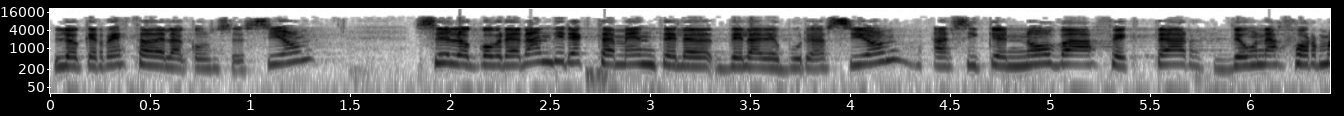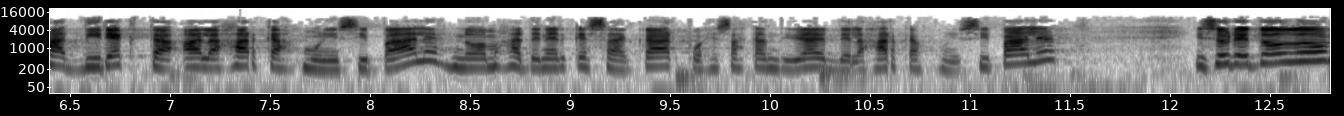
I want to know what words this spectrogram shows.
lo que resta de la concesión, se lo cobrarán directamente de la depuración, así que no va a afectar de una forma directa a las arcas municipales, no vamos a tener que sacar pues esas cantidades de las arcas municipales. Y sobre todo,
